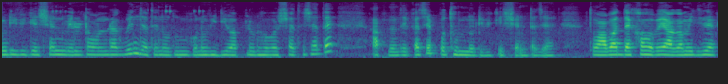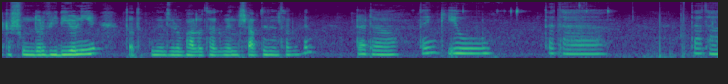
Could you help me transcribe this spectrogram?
নোটিফিকেশান বেলটা অন রাখবেন যাতে নতুন কোনো ভিডিও আপলোড হওয়ার সাথে সাথে আপনাদের কাছে প্রথম নোটিফিকেশানটা যায়। তো আবার দেখা হবে আগামী দিনে একটা সুন্দর ভিডিও নিয়ে। ততক্ষণের জন্য ভালো থাকবেন, সাবধানে থাকবেন। Tata thank you tata tata.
